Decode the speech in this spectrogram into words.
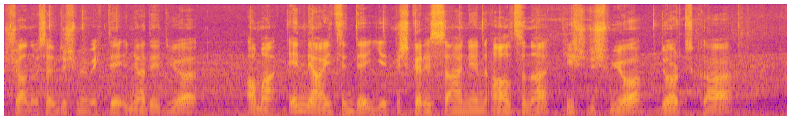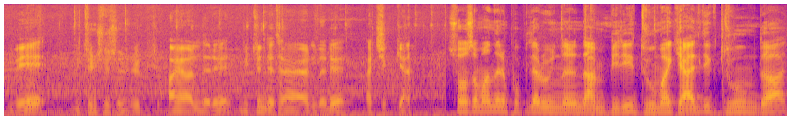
şu anda mesela düşmemekte inat ediyor. Ama en nihayetinde 70 kare saniyenin altına hiç düşmüyor. 4K ve bütün çözünürlük ayarları, bütün detay ayarları açıkken. Son zamanların popüler oyunlarından biri Doom'a geldik. Doom'da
